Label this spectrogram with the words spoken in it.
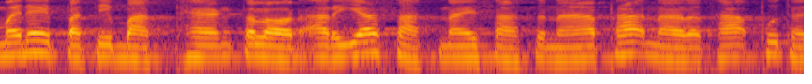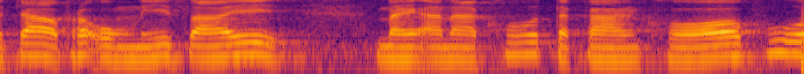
ไม่ได้ปฏิบัติแทงตลอดอริยสัจในศาสนาพระนารถพุทธเจ้าพระองค์นี้ไซในอนาคตการขอพว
